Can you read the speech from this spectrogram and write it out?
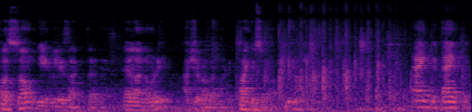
first song ಈಗ ರಿಲೀಸ್ ಆಗ್ತಾ ಇದೆ ಎಲ್ಲ ನೋಡಿ ಆಶೀರ್ವಾದ ಮಾಡಿ. Thank you so much thank you thank you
